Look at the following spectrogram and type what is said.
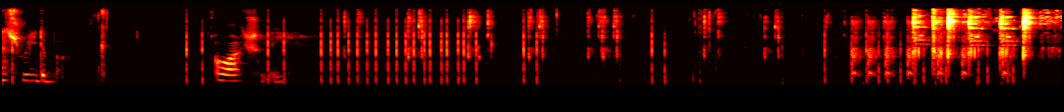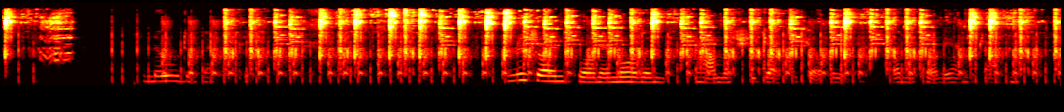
let's read a book. Oh, actually. Load of XP. I'm just trying to warn more than how much you get to kill the, when you kill the end. Dragon.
